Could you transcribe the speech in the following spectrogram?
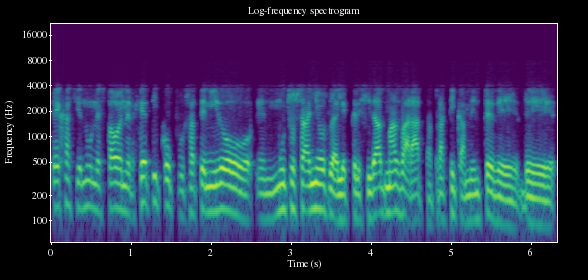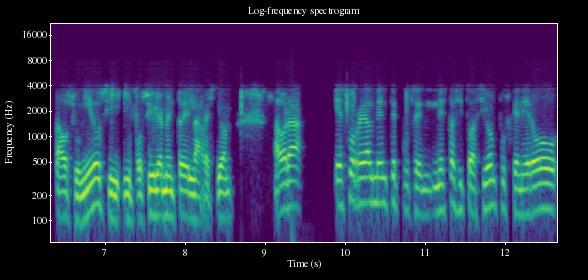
Texas siendo un estado energético, pues ha tenido en muchos años la electricidad más barata prácticamente de, Estados Unidos y, y, posiblemente de la región. Ahora, eso realmente, pues en, esta situación, pues generó,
